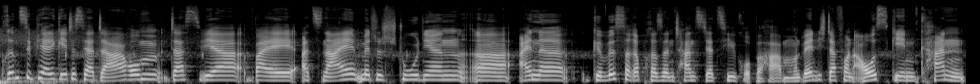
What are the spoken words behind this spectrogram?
Prinzipiell geht es ja darum, dass wir bei Arzneimittelstudien äh, eine gewisse Repräsentanz der Zielgruppe haben. Und wenn ich davon ausgehen kann,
